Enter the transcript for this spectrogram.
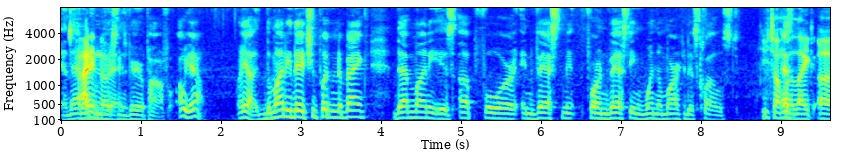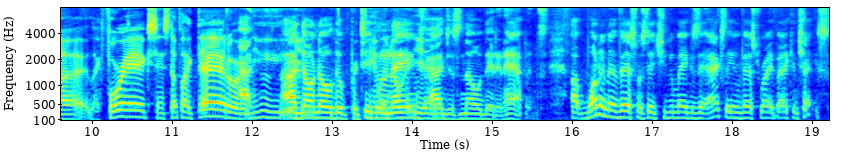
And that I information is very powerful. Oh yeah. Yeah. The money that you put in the bank, that money is up for investment for investing when the market is closed. You talking That's, about like uh, like forex and stuff like that, or I, you, you, I don't know the particular names. yeah. I just know that it happens. Uh, one of the investments that you can make is to actually invest right back in Chase.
